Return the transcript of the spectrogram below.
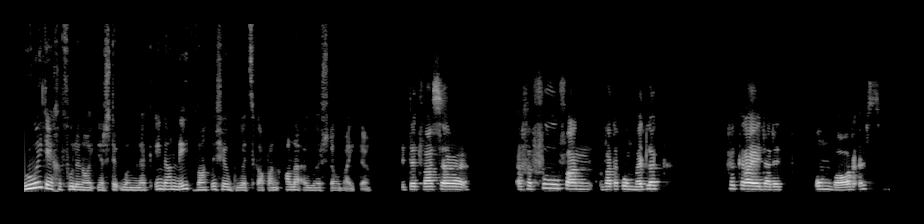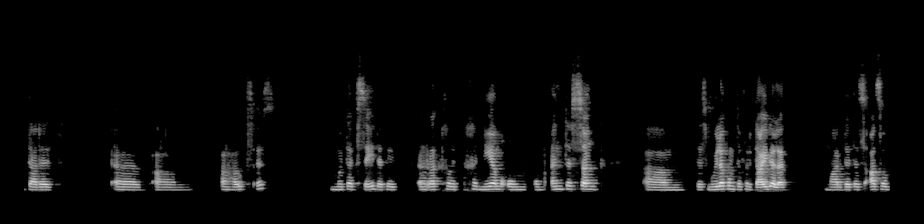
Hoe het jy gevoel in daai eerste oomblik en dan net wat is jou boodskap aan alle ouers daar buite? Dit was 'n 'n gevoel van wat ek onmiddellik gekry het dat dit onwaar is, dat dit 'n uh, um 'n hoax is. Moet ek sê dit het 'n ruk geneem om om in te sink. Um dis moeilik om te verduidelik, maar dit is asof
